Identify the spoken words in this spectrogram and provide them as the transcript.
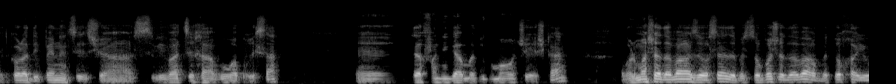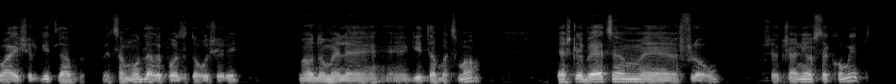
את כל ה-dependencies שהסביבה צריכה עבור הפריסה. אה, תכף אני אגע בדוגמאות שיש כאן. אבל מה שהדבר הזה עושה זה בסופו של דבר בתוך ה-UI של GitLab, בצמוד ל-repository שלי, מאוד דומה ל-GitHub עצמו, יש לי בעצם flow, שכשאני עושה commit,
